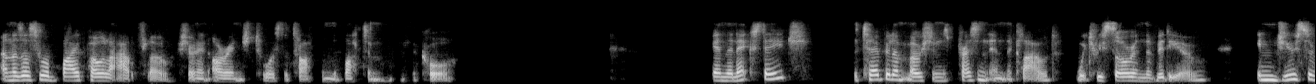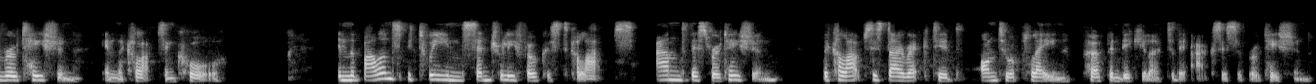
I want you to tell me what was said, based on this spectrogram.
And there's also a bipolar outflow, shown in orange, towards the top and the bottom of the core. In the next stage, the turbulent motions present in the cloud, which we saw in the video, induce a rotation in the collapsing core. In the balance between centrally focused collapse and this rotation, the collapse is directed onto a plane perpendicular to the axis of rotation.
